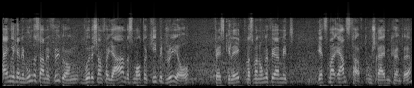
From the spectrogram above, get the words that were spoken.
eigentlich eine wundersame Fügung wurde schon vor Jahren das Motto Keep it real festgelegt, was man ungefähr mit jetzt mal ernsthaft umschreiben könnte.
